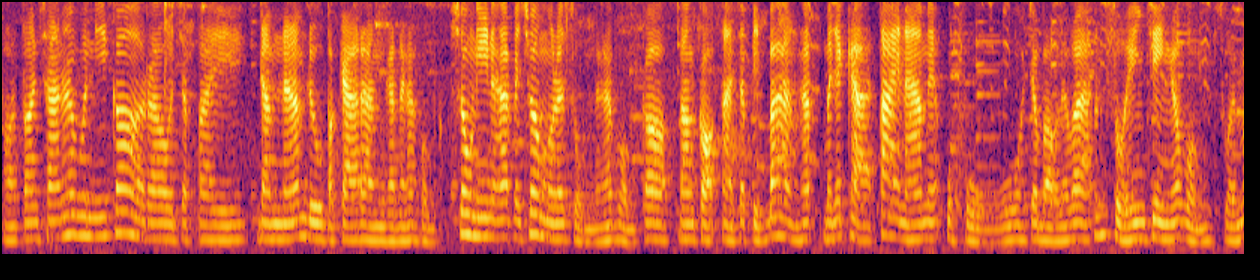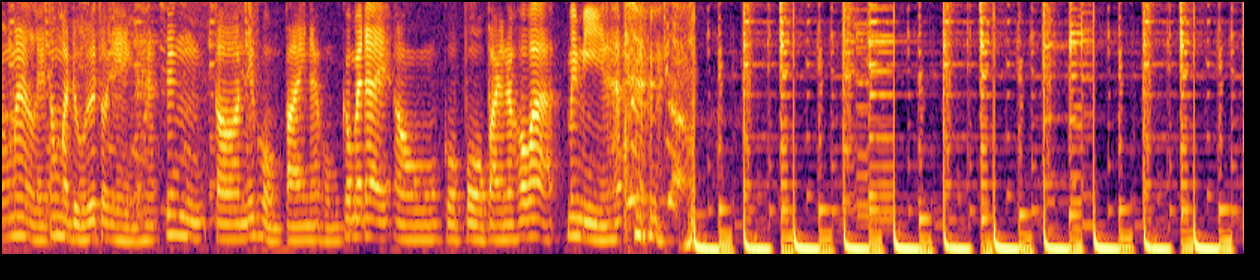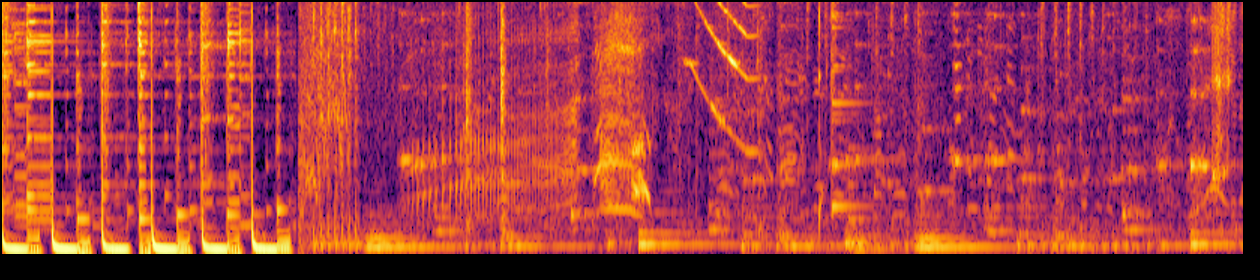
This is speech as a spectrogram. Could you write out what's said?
พอตอนเช้านะครับวันนี้ก็เราจะไปดำน้ำดูปะการังกันนะครับผมช่วงนี้นะครับเป็นช่วงมรสุมนะครับผมก็บางเกาะอาจจะปิดบ้างครับบรรยากาศใต้น้ำเนี่ยโอ้โหจะบอกเลยว่ามันสวยจริงๆครับผมสวยมากๆเลยต้องมาดูด้วยตัวเองนะฮะซึ่งตอนที่ผมไปนะผมก็ไม่ได้เอาโกโปรไปนะเพราะว่าไม่มีนะฮะ อ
